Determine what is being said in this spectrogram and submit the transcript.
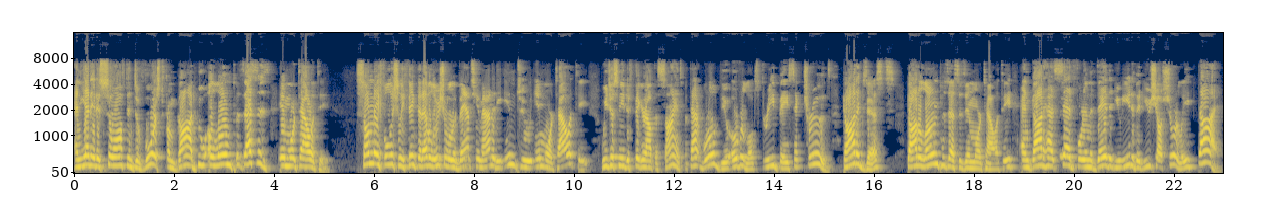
and yet it is so often divorced from God who alone possesses immortality. Some may foolishly think that evolution will advance humanity into immortality. We just need to figure out the science. But that worldview overlooks three basic truths God exists, God alone possesses immortality, and God has said, For in the day that you eat of it, you shall surely die.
